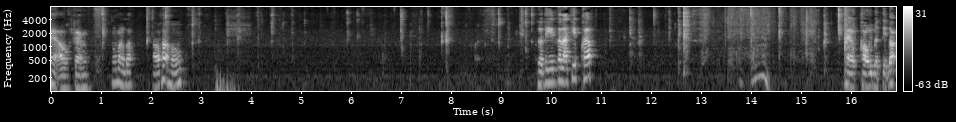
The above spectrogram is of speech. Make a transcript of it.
ให้เอาแกงน้ำมันบ่เอาข้าวหงสวัสดีตลาดทิพย์ครับแถวเขาอีเบิดติดแล้ว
